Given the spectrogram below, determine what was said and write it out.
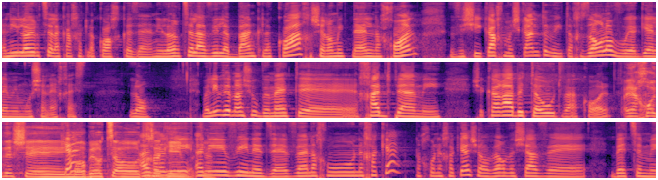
אני לא ארצה לקחת לקוח כזה, אני לא ארצה להביא לבנק לקוח שלא מתנהל נכון, ושייקח משכנתה והיא תחזור לו והוא יגיע למימוש הנכס. לא. אבל אם זה משהו באמת אה, חד פעמי, שקרה בטעות והכול, היה חודש אה, כן. עם הרבה הוצאות, אז חגים. אני, כן. אני אבין את זה, ואנחנו נחכה, אנחנו נחכה שהעובר ושב אה, בעצם אה,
